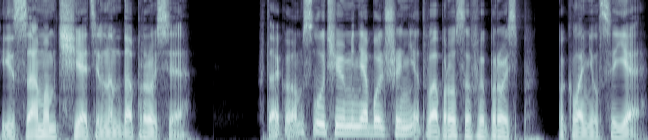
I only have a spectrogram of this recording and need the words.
и самом тщательном допросе. «В таком случае у меня больше нет вопросов и просьб», — поклонился я.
